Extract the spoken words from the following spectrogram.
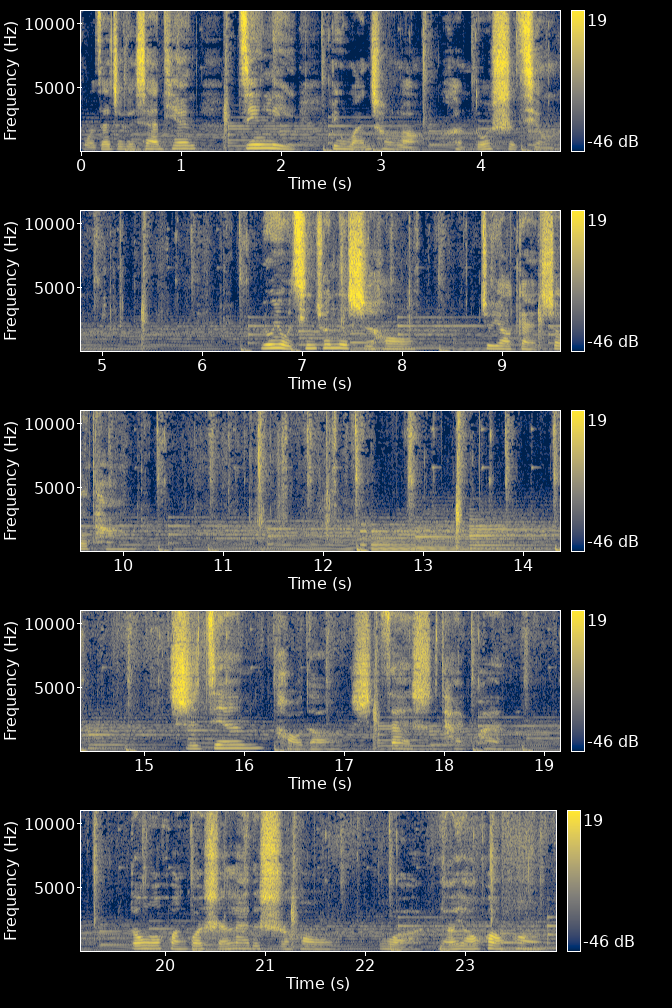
我在这个夏天经历并完成了很多事情。拥有青春的时候，就要感受它。时间跑得实在是太快了。等我缓过神来的时候，我摇摇晃晃。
